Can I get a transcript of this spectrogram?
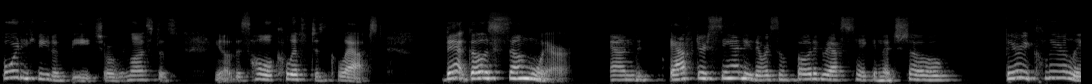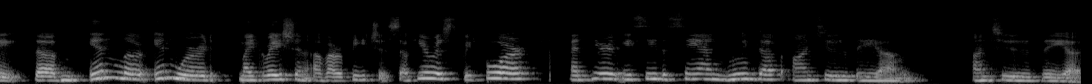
40 feet of beach, or we lost this, you know, this whole cliff just collapsed. That goes somewhere. And after Sandy, there were some photographs taken that show very clearly the inward migration of our beaches. So here is before, and here you see the sand moved up onto the um, onto the uh,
